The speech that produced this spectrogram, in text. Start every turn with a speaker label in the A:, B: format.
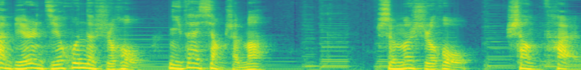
A: 看别人结婚的时候你在想什么？什么时候上菜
